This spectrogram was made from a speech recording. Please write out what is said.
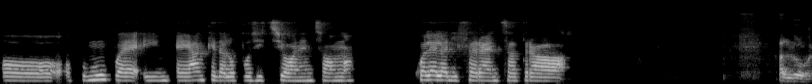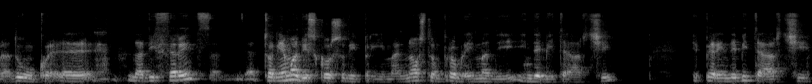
o, o comunque in, e anche dall'opposizione? Insomma, qual è la differenza tra allora, dunque, eh, la differenza, torniamo al discorso di prima, il nostro è un problema di indebitarci e per indebitarci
